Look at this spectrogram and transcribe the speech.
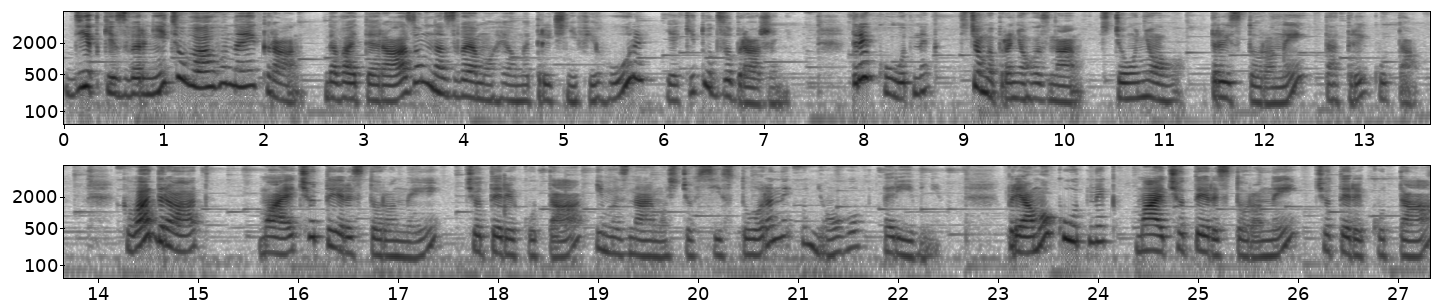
Дітки, зверніть увагу на екран. Давайте разом назвемо геометричні фігури, які тут зображені. Трикутник, що ми про нього знаємо? Що у нього три сторони та три кута. Квадрат має чотири сторони, чотири кута, і ми знаємо, що всі сторони у нього рівні. Прямокутник має чотири сторони, чотири кута,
